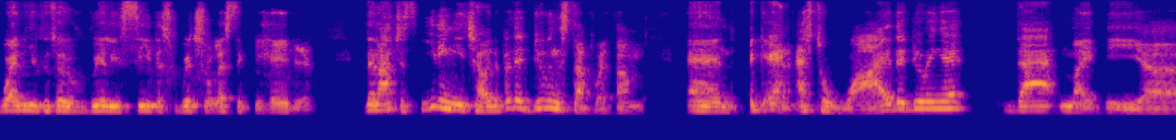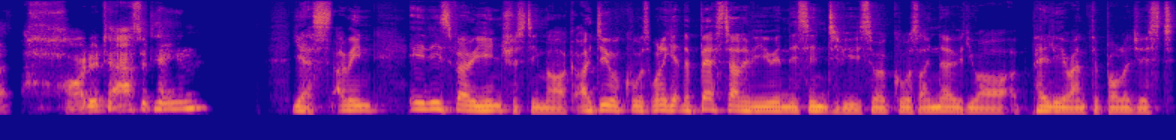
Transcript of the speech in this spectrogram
when you can sort of really see this ritualistic behavior. They're not just eating each other, but they're doing stuff with them. And again, as to why they're doing it, that might be uh, harder to ascertain. Yes, I mean, it is very interesting, Marc. I do, of course, want to get the best out of you in this interview. So, of course, I know you are a paleoanthropologist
